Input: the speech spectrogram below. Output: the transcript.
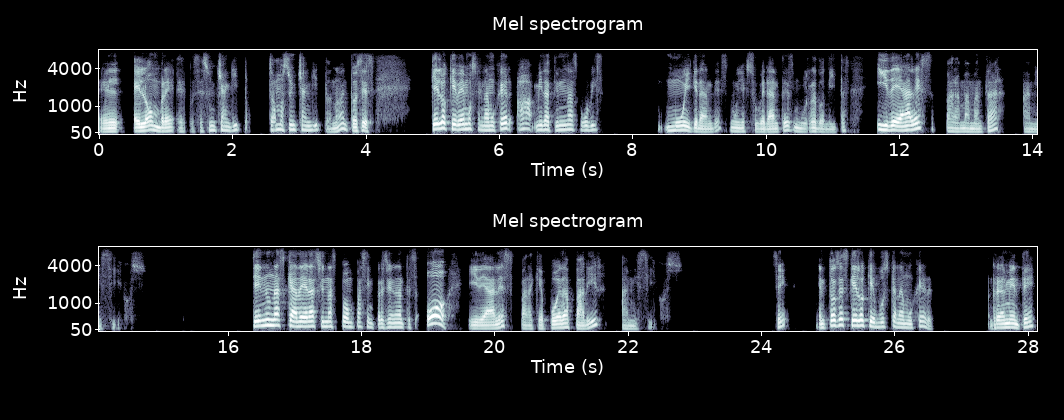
el, hombre eh, pues es un changuito, somos un changuito, ¿no? Entonces, ¿qué es lo que vemos en la mujer? Ah, mira, tiene unas boobies muy grandes, muy exuberantes, muy redonditas, ideales para amamantar a mis hijos. Tiene unas caderas y unas pompas impresionantes o ideales para que pueda parir a mis hijos. Entonces, ¿qué es lo que busca la mujer? Realmente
